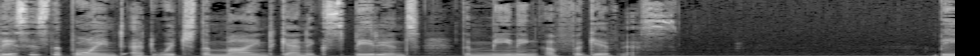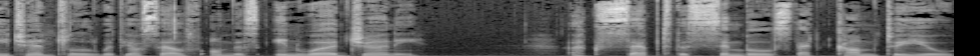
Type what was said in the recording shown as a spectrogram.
this is the point at which the mind can experience the meaning of forgiveness. Be gentle with yourself on this inward journey. Accept the symbols that come to you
